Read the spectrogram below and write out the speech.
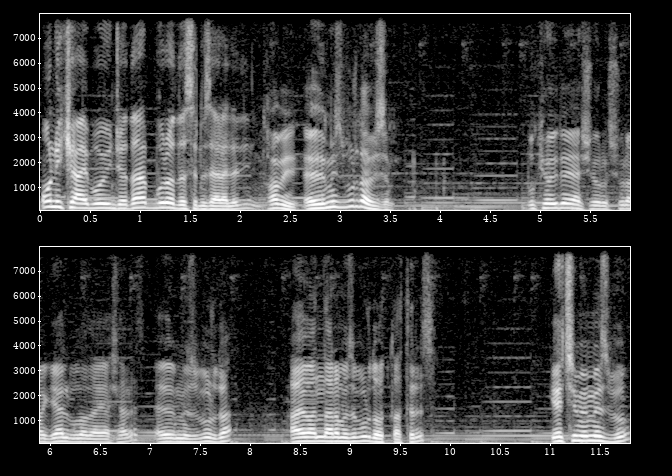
12 ay boyunca da buradasınız herhalde değil mi? Tabii evimiz burada bizim. Bu köyde yaşıyoruz. Şura gel burada yaşarız. Evimiz burada. Hayvanlarımızı burada otlatırız. Geçimimiz bu.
